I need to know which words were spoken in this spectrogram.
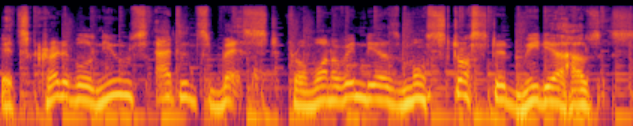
It's credible news at its best from one of India's most trusted media houses.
